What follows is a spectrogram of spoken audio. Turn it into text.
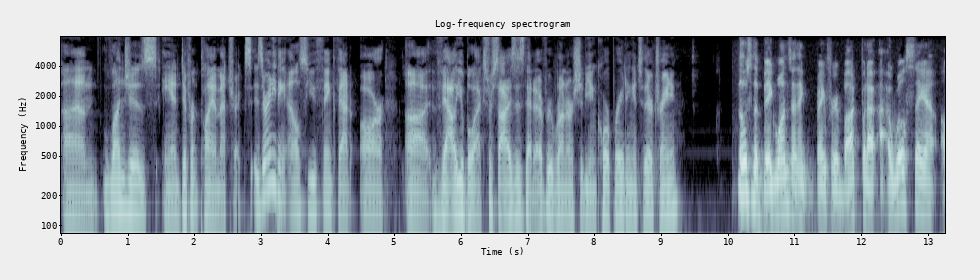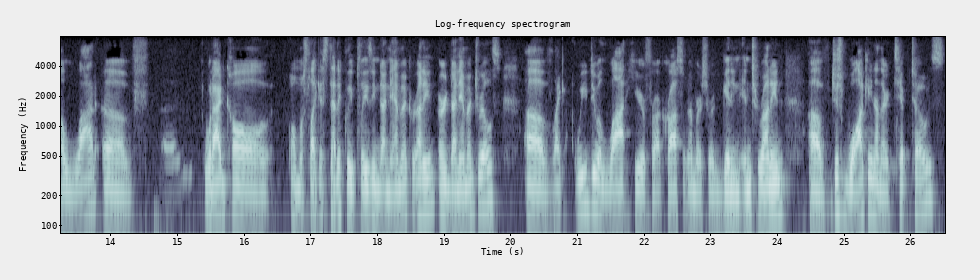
um, lunges, and different plyometrics. Is there anything else you think that are uh, valuable exercises that every runner should be incorporating into their training? Those are the big ones, I think, bang for your buck. But I, I will say a, a lot of uh, what I'd call almost like aesthetically pleasing dynamic running or dynamic drills of like we do a lot here for our CrossFit members who are getting into running of just walking on their tiptoes,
